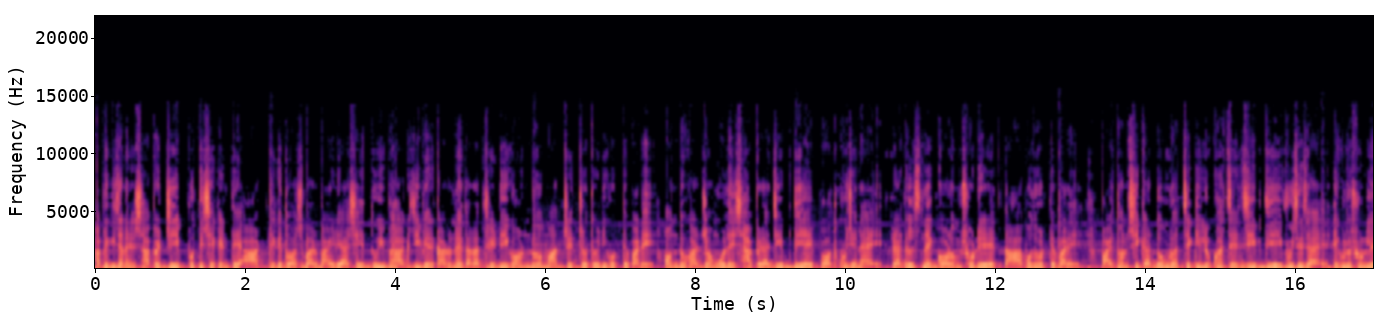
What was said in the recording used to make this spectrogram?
আপনি কি জানেন, সাপের জীব প্রতি সেকেন্ডে আট থেকে দশ বার বাইরে আসে। দুই ভাগ জীবের কারণে তারা থ্রিডি গন্ধ মানচিত্র তৈরি করতে পারে। অন্ধকার জঙ্গলে সাপেরা জীব দিয়ে পথ খুঁজে নেয়। র্যাটেল স্নেক গরম শরীরে তাপও ধরতে পারে। পাইথন শিকার দৌড়াচ্ছে কি লুকাচ্ছে জীব দিয়েই বুঝে যায়। এগুলো শুনলে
